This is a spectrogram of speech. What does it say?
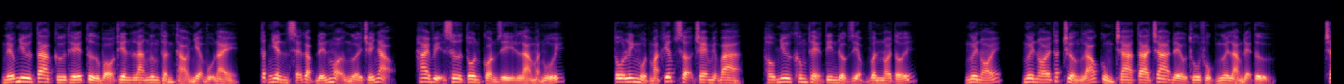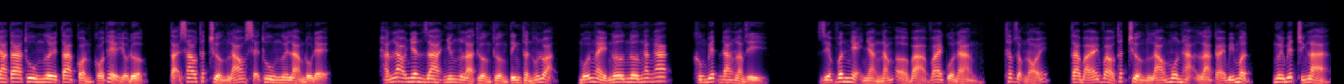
nếu như ta cứ thế từ bỏ thiên lang ngưng thần thảo nhiệm vụ này, tất nhiên sẽ gặp đến mọi người chế nhạo, hai vị sư tôn còn gì là mặt mũi. Tô linh một mặt khiếp sợ che miệng ba, hầu như không thể tin được diệp vân nói tới. Ngươi nói ngươi nói thất trưởng lão cùng cha ta, cha đều thu phục ngươi làm đệ tử. Cha ta thu ngươi ta còn có thể hiểu được, tại sao thất trưởng lão sẽ thu ngươi làm đồ đệ? Hắn lao nhân ra nhưng là thường thường tinh thần hỗn loạn, mỗi ngày ngơ ngơ ngác ngác, không biết đang làm gì. Diệp vân nhẹ nhàng nắm ở bả vai của nàng, thấp giọng nói, ta bái vào thất trưởng lão môn hạ là cái bí mật, ngươi biết chính là,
